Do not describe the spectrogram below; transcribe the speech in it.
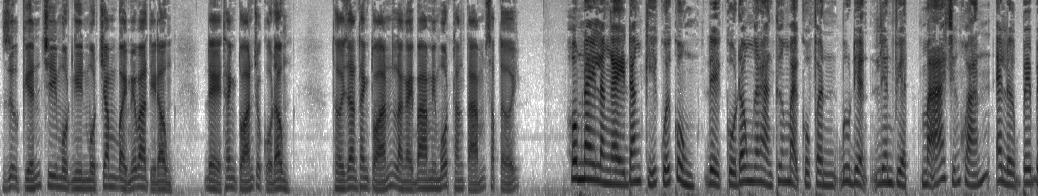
dự kiến chi 1.173 tỷ đồng để thanh toán cho cổ đông. Thời gian thanh toán là ngày 31 tháng 8 sắp tới. Hôm nay là ngày đăng ký cuối cùng để cổ đông Ngân hàng Thương mại Cổ phần Bưu điện Liên Việt mã chứng khoán LBB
